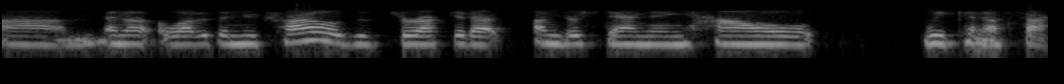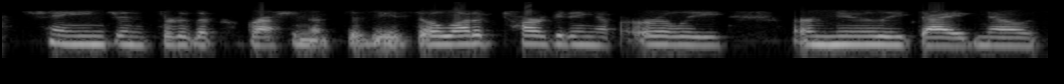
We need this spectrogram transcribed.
um, and a, a lot of the new trials is directed at understanding how we can affect change in sort of the progression of disease. So a lot of targeting of early or newly diagnosed.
